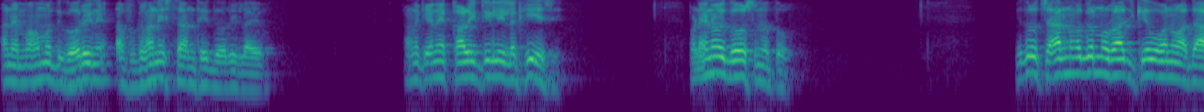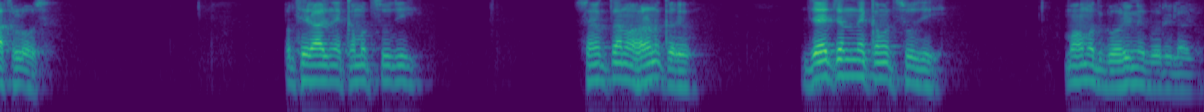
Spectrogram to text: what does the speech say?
અને મોહમ્મદ ગોરીને અફઘાનિસ્તાનથી દોરી લાવ્યો કારણ કે એને કાળી ટીલી લખીએ છીએ. પણ એનો દોષ નહોતો. મિત્રો, ચારણ વગરનો રાજ કેવો આનો આ દાખલો છે? પૃથ્વીરાજને કમત સૂજી સંયુક્તાનો હરણ કર્યો. જયચંદને કમત સૂજી મોહમ્મદ ગોરીને દોરી લાવ્યો.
